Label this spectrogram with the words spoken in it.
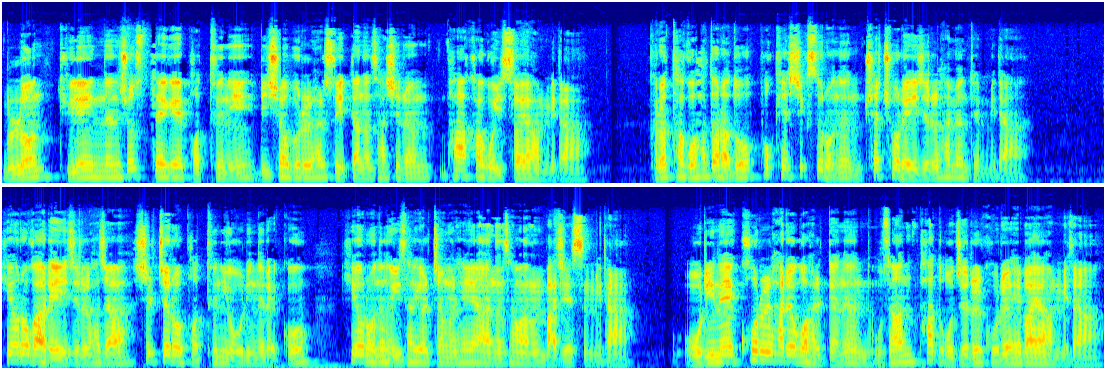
물론 뒤에 있는 쇼스택의 버튼이 리셔브를 할 수 있다는 사실은 파악하고 있어야 합니다. 그렇다고 하더라도 포켓 6로는 최초 레이즈를 하면 됩니다. 히어로가 레이즈를 하자 실제로 버튼이 올인을 했고 히어로는 의사결정을 해야 하는 상황을 맞이했습니다. 올인에 콜을 하려고 할 때는 우선 팟 오즈를 고려해봐야 합니다.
